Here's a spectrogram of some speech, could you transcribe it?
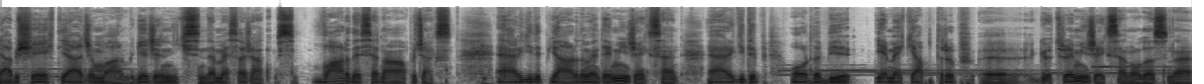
Ya bir şeye ihtiyacın var mı? Gecenin ikisinde mesaj atmışsın. Var dese ne yapacaksın? Eğer gidip yardım edemeyeceksen, eğer gidip orada bir yemek yaptırıp e, götüremeyeceksen odasına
